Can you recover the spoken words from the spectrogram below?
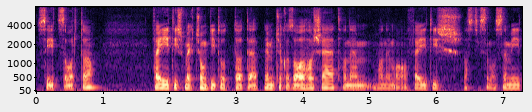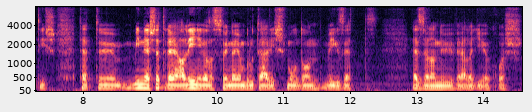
szétszórta. Fejét is megcsonkította, tehát nem csak az alhasát, hanem, hanem a fejét is, azt hiszem a szemét is. Tehát minden esetre a lényeg az az, hogy nagyon brutális módon végzett ezzel a nővel a gyilkos.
